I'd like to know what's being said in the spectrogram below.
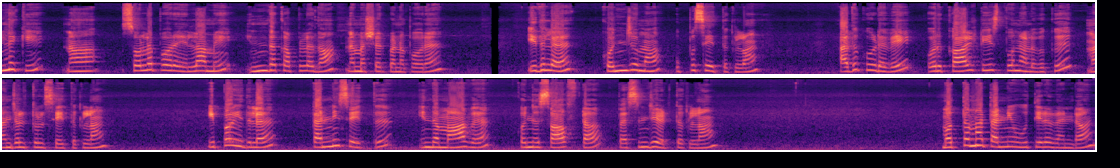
இன்றைக்கி நான் சொல்ல போகிற எல்லாமே இந்த கப்பில் தான் நான் மெஷர் பண்ண போகிறேன் இதில் கொஞ்சமாக உப்பு சேர்த்துக்கலாம். அது கூடவே ஒரு கால் டீஸ்பூன் அளவுக்கு மஞ்சள் தூள் சேர்த்துக்கலாம். இப்போ இதில் தண்ணி சேர்த்து இந்த மாவை கொஞ்சம் சாஃப்டாக பிசைஞ்சு எடுத்துக்கலாம். மொத்தமாக தண்ணி ஊற்றிட வேண்டாம்.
